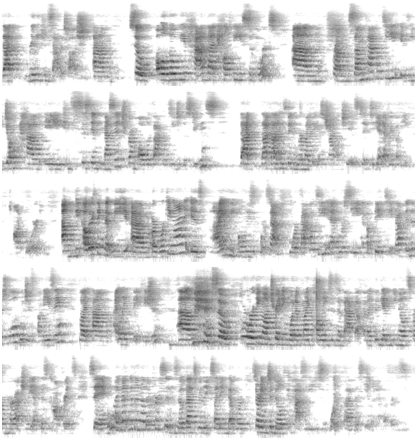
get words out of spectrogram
that really can sabotage. Um, so although we've had that healthy support um, from some faculty, if we don't have a consistent message from all the faculty to the students, that, that, that has been where my biggest challenge is to, to get everybody on board. Um, the other thing that we um, are working on is I am the only support staff for faculty, and we're seeing a big take up in the tool, which is amazing, but um, I like vacation. Um, so we're working on training one of my colleagues as a backup, and I've been getting emails from her actually at this conference saying, oh, I met with another person. So that's really exciting that we're starting to build capacity to support uh, the scaling up efforts.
